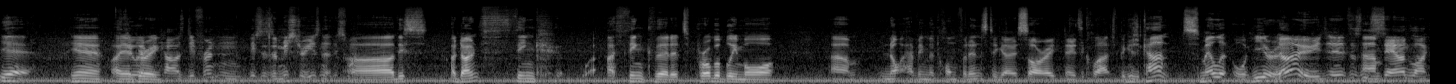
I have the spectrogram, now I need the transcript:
Yeah, yeah, I Still, agree. Every car's different, and this is a mystery, isn't it? This one. Uh, this, I don't think, I think that it's probably more um, not having the confidence to go, sorry, needs a clutch, because you can't smell it or hear it. no, it, it doesn't um, sound like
